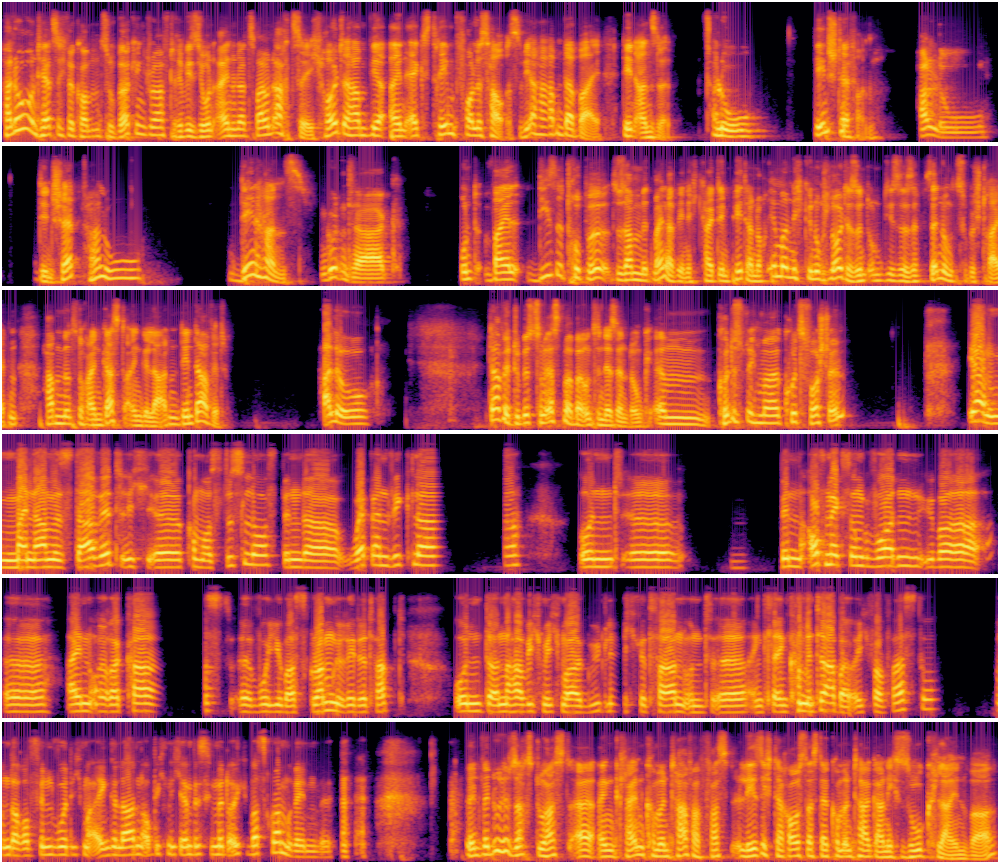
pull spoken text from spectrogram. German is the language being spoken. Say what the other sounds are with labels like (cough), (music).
Hallo und herzlich willkommen zu Working Draft Revision 182. Heute haben wir ein extrem volles Haus. Wir haben dabei den Ansel. Hallo. Den Stefan. Hallo. Den Shep. Hallo. Den Hans. Guten Tag. Und weil diese Truppe zusammen mit meiner Wenigkeit, dem Peter, noch immer nicht genug Leute sind, um diese Sendung zu bestreiten, haben wir uns noch einen Gast eingeladen, den David. Hallo. David, du bist zum ersten Mal bei uns in der Sendung. Ähm, könntest du dich mal kurz vorstellen? Ja, mein Name ist David. Ich äh, komme aus Düsseldorf, bin da Webentwickler und äh, bin aufmerksam geworden über äh, einen eurer Cast, äh, wo ihr über Scrum geredet habt. Und dann habe ich mich mal gütlich getan und äh, einen kleinen (laughs) Kommentar bei euch verfasst. Und daraufhin wurde ich mal eingeladen, ob ich nicht ein bisschen mit euch über Scrum reden will. (laughs) Wenn, wenn du sagst, du hast äh, einen kleinen Kommentar verfasst, lese ich daraus, dass der Kommentar gar nicht so klein war.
